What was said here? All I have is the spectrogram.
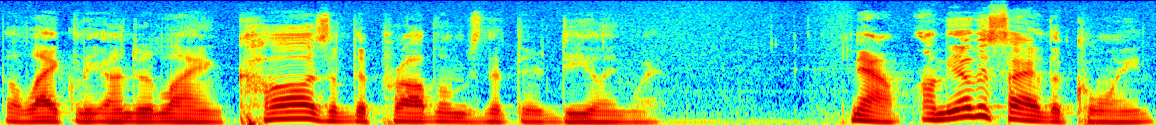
the likely underlying cause of the problems that they're dealing with. Now, on the other side of the coin,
